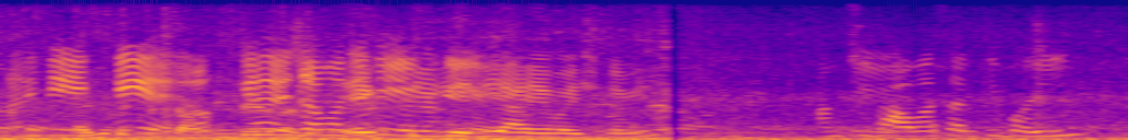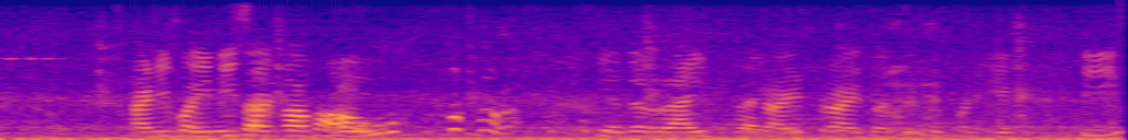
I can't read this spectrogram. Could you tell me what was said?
आणि ती एकटी आहे. ह्याच्यामध्ये ती आहे. आहे वैष्णवी. आमची भावासारखी बहीण आणि बहिणीसारखा भाऊ. ती आता राईड ट्राय ट्राय करते ते पण एकटी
